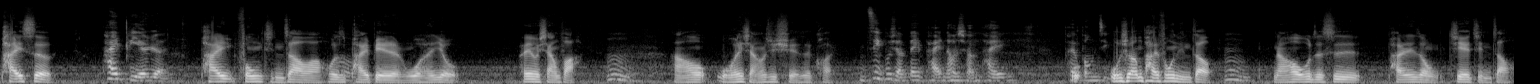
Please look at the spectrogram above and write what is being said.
拍摄，拍别人，拍风景照啊，或者是拍别人，我很有很有想法，嗯，然后我会想要去学这块。你自己不喜欢被拍，然后喜欢拍拍风景？我喜欢拍风景照，嗯，然后或者是拍那种街景照，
